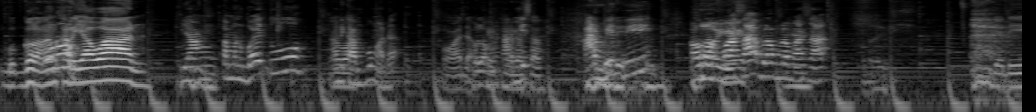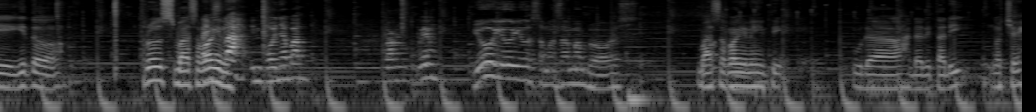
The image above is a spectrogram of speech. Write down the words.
Gol- Golongan Oh, karyawan. Yang temen gue itu yang di Apa? kampung ada. Oh, ada. Golongan nggak karbit. salah. Karbit nih. Kalau Oh, bulan iya. puasa, belum belum puasa. Jadi gitu. Terus bahas apa lagi nih? infonya bang. Bang Bim. yo yo yo sama-sama bos Bahas apa ini Ti? Udah dari tadi ngoceh.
